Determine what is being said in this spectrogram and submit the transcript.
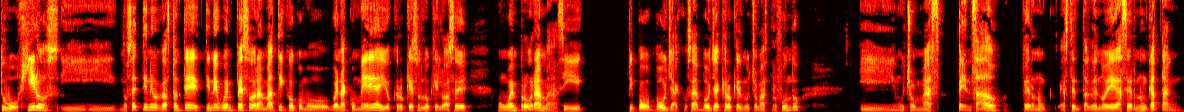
tuvo giros y, y, no sé, tiene bastante, tiene buen peso dramático como buena comedia y yo creo que eso es lo que lo hace un buen programa, así tipo Bojack, o sea, Bojack creo que es mucho más profundo y mucho más pensado, pero este tal vez no llegue a ser nunca tan,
